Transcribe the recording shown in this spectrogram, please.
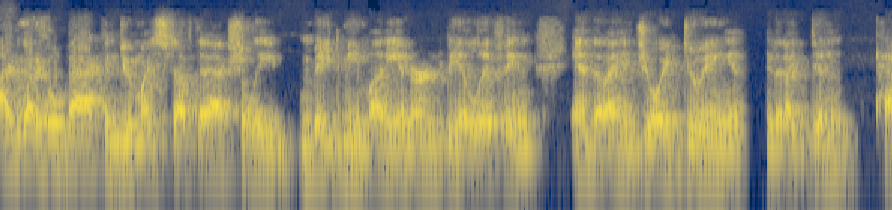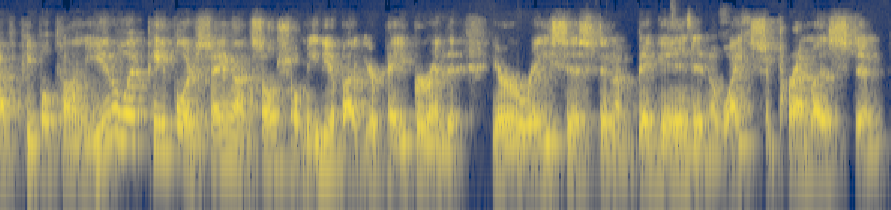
I've got to go back and do my stuff that actually made me money and earned me a living and that I enjoyed doing and that I didn't have people telling me, you know what people are saying on social media about your paper and that you're a racist and a bigot and a white supremacist and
